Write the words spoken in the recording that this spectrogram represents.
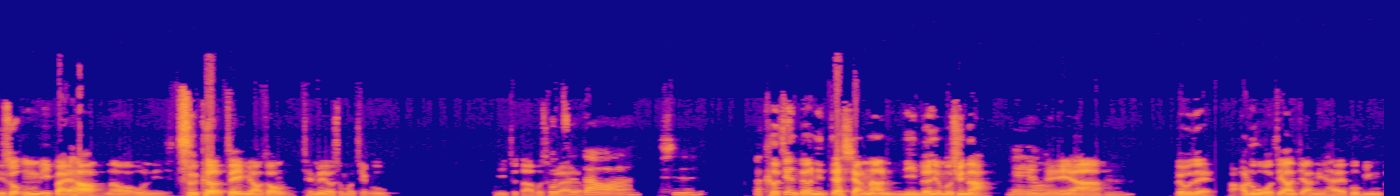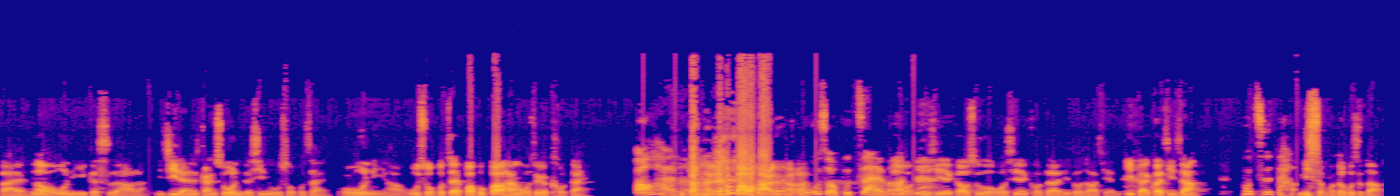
你说嗯一百号，那我问你，此刻这一秒钟前面有什么景物？你就答不出来了知？道啊，是那可见得你在想那，你人有没有去那？你没有，没呀、嗯，对不对？啊，如果我这样讲你还不明白，那我问你一个事好了，你既然敢说你的心无所不在，我问你哈，无所不在包不包含我这个口袋？包含了，当然要包含了 无所不在那嘛，那你现在告诉我，我现在口袋里多少钱？一百块几张？不知道，你什么都不知道，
